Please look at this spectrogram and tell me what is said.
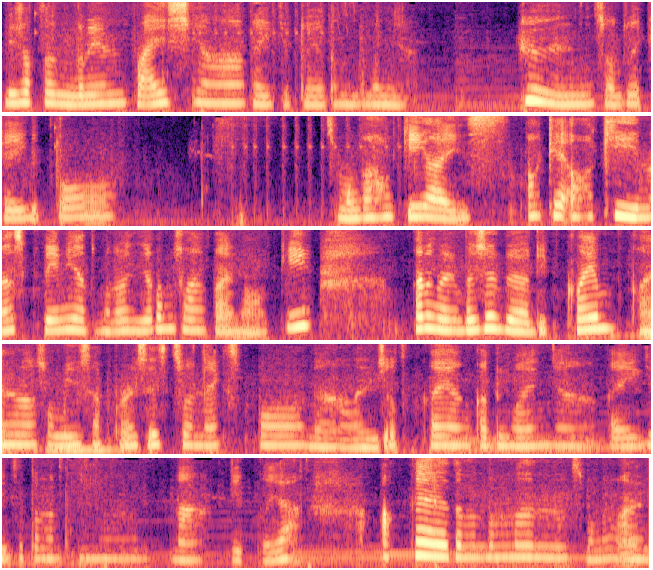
bisa ke green price nya kayak gitu ya teman-teman ya. Contohnya kayak gitu semoga hoki guys. Oke okay, hoki. Nah seperti ini ya teman-teman. Jadi kalau misalnya kalian hoki kan kalian pasti udah diklaim kalian langsung bisa proses to next poll nah lanjut ke yang keduanya. Kayak gitu teman-teman nah gitu ya. Oke teman-teman semoga kalian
